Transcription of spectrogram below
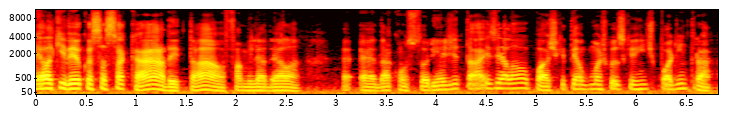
ela que veio com essa sacada e tal, a família dela é, é da consultoria em editais, e ela, opa, acho que tem algumas coisas que a gente pode entrar.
